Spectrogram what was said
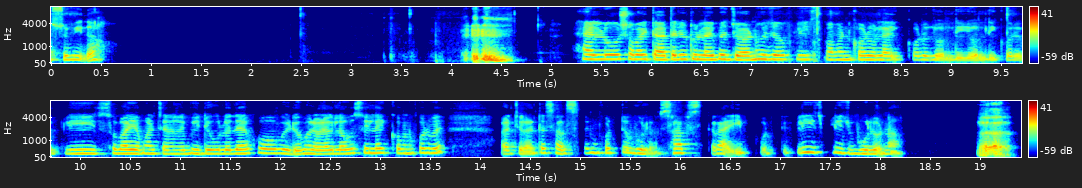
অসুবিধা। হ্যালো সবাই তাড়াতাড়ি একটু লাইভে জয়েন হয়ে যাও প্লিজ কমেন্ট করো লাইক করো, জলদি জলদি করে প্লিজ সবাই আমার চ্যানেলে ভিডিওগুলো দেখো ভিডিও ভালো লাগলে অবশ্যই লাইক কমেন্ট করবে। আর চ্যানেলটা সাবস্ক্রাইব করতে ভুলো সাবস্ক্রাইব করতে প্লিজ প্লিজ ভুলো না।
